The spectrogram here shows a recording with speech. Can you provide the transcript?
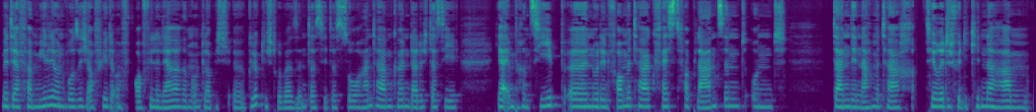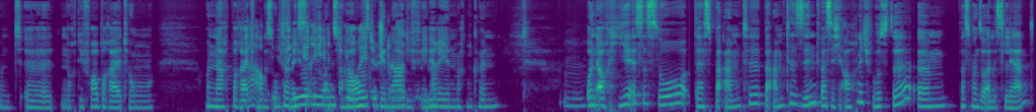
mit der Familie und wo sich auch viele, auch viele Lehrerinnen unglaublich äh, glücklich drüber sind, dass sie das so handhaben können, dadurch, dass sie ja im Prinzip äh, nur den Vormittag fest verplant sind und dann den Nachmittag theoretisch für die Kinder haben und äh, noch die Vorbereitungen und Nachbereitung ja, des Unterrichts Ferien, zu Hause genau die ne? Ferien ja. machen können. Mhm. Und auch hier ist es so, dass Beamte, Beamte sind, was ich auch nicht wusste, ähm, was man so alles lernt,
